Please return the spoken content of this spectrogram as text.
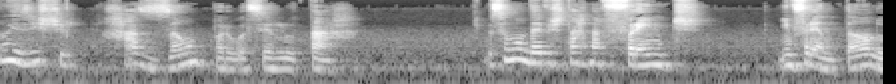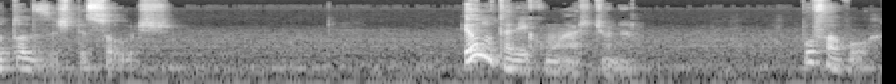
não existe razão para você lutar. Você não deve estar na frente, enfrentando todas as pessoas. Eu lutarei com Arjuna. Por favor.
